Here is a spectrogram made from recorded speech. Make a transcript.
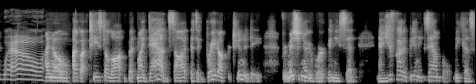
Wow. I know I got teased a lot, but my dad saw it as a great opportunity for missionary work. And he said, Now you've got to be an example because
